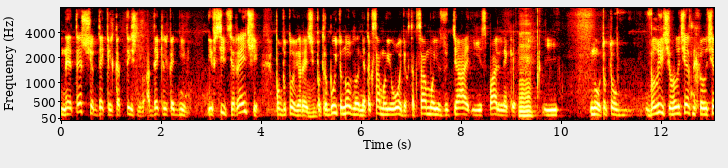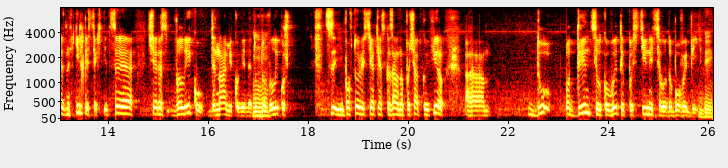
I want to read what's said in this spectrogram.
не те, що декілька тижнів, а декілька днів. І всі ці речі, побутові речі, потребують оновлення, так само і одяг, так само і взуття, і спальники. І ну тобто в велич, величезних величезних кількостях, і це через велику динаміку війни, тобто велику це, і повторюсь, як я сказав на початку ефіру. Е, один цілковитий постійний цілодобовий бій. Бій.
